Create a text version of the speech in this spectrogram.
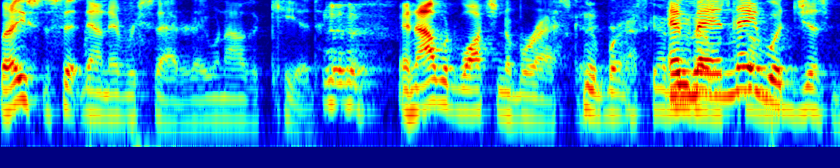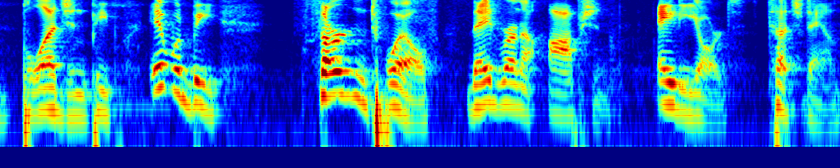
but I used to sit down every Saturday when I was a kid, and I would watch Nebraska. Nebraska. And man, they would just bludgeon people. It would be third and twelve. They'd run an option, eighty yards, touchdown.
